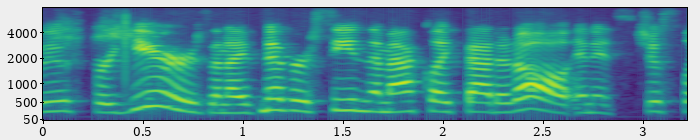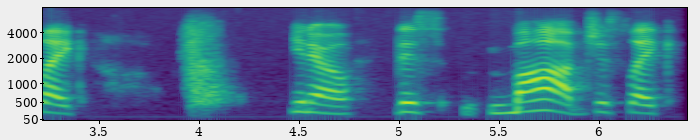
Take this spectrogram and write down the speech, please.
booth for years and I've never seen them act like that at all. And it's just like, you know, this mob just like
